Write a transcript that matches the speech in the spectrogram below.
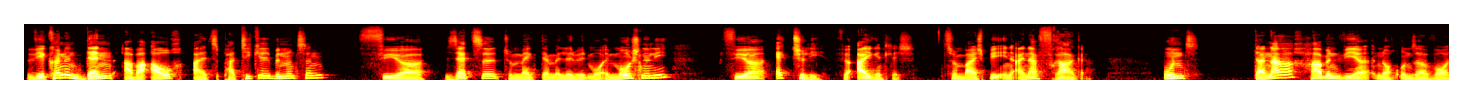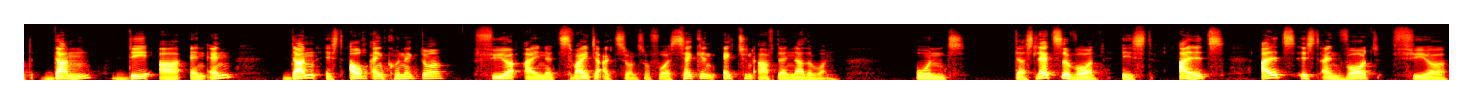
Wir können denn aber auch als Partikel benutzen für Sätze, to make them a little bit more emotionally, für actually, für eigentlich. Zum Beispiel in einer Frage. Und danach haben wir noch unser Wort dann, D-A-N-N. Dann ist auch ein Connector für eine zweite Aktion, so for a second action after another one. Und das letzte Wort ist als. Als ist ein Wort für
